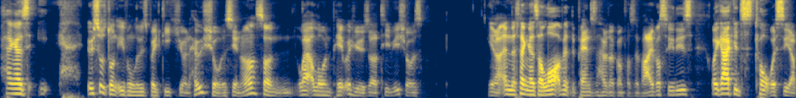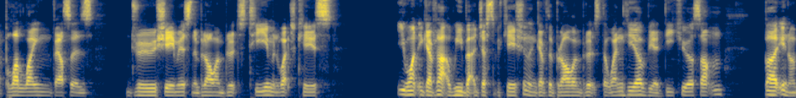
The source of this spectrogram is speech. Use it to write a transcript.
Hang is, Usos don't even lose by DQ on house shows, you know, so let alone pay per views or TV shows. You know, and the thing is, a lot of it depends on how they're going for Survivor Series. Like, I could totally see a Bloodline versus Drew, Sheamus, and the Brawling Brutes team, in which case you want to give that a wee bit of justification and give the Brawling Brutes the win here via DQ or something. But you know,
